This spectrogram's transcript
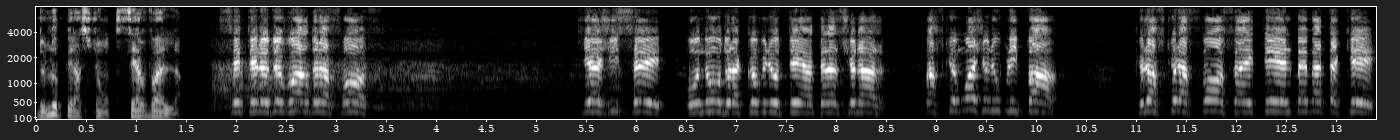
de l'opération Serval. C'était le devoir de la France qui agissait au nom de la communauté internationale. Parce que moi, je n'oublie pas que lorsque la France a été elle-même attaquée,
